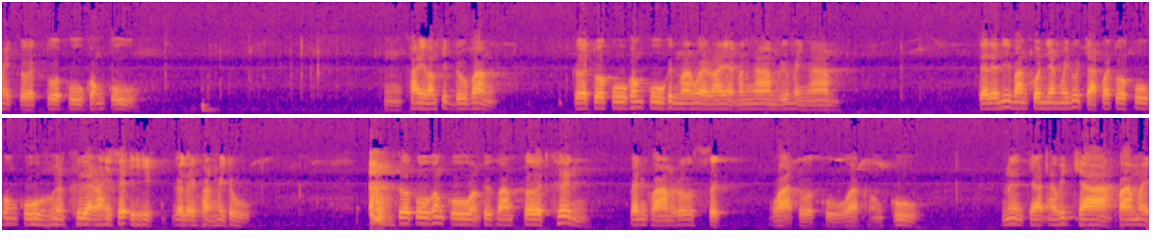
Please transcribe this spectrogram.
ไม่เกิดตัวกูของกู ใครลองคิดดูบ้าง เกิดตัวกูของกูขึ้นมาเมื่อไรอะมันงามหรือไม่งาม แต่เดี๋ยวนี้บางคนยังไม่รู้จักว่าตัวกูของกูคืออะไรเสียอีก ก็เลยฟังไม่ถูกตัวกูของกูคือความเกิดขึ้น เป็นความรู้สึกว่าตัวกูว่าของกู เนื่องจากอาวิชชาความไม่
